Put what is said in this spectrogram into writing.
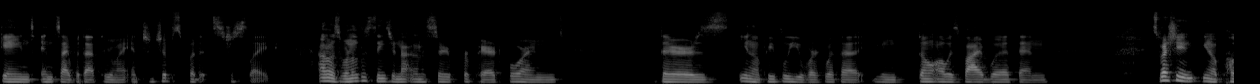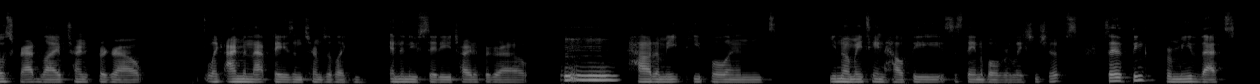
gained insight with that through my internships, but it's just like I don't know, it's one of those things you're not necessarily prepared for. And there's, you know, people you work with that you don't always vibe with. And especially, you know, post grad life, trying to figure out, like, I'm in that phase in terms of like in a new city, trying to figure out mm-hmm. how to meet people and, you know, maintain healthy, sustainable relationships. So I think for me, that's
